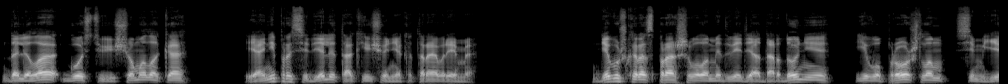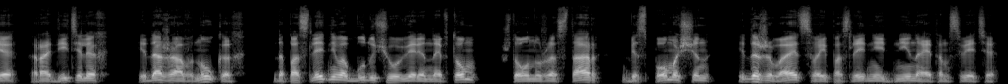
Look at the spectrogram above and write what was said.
долила гостю еще молока, и они просидели так еще некоторое время. Девушка расспрашивала медведя о Дордонии, его прошлом, семье, родителях и даже о внуках, до последнего будучи уверенной в том, что он уже стар, беспомощен и доживает свои последние дни на этом свете.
